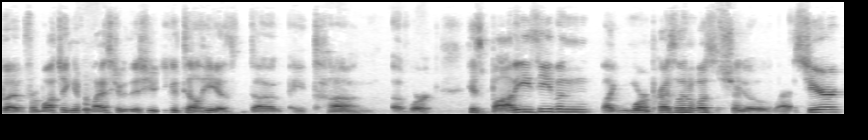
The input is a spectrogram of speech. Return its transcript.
but from watching him from last year to this year, you could tell he has done a ton of work. His body's even like more impressive than it was sure. you know last year,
